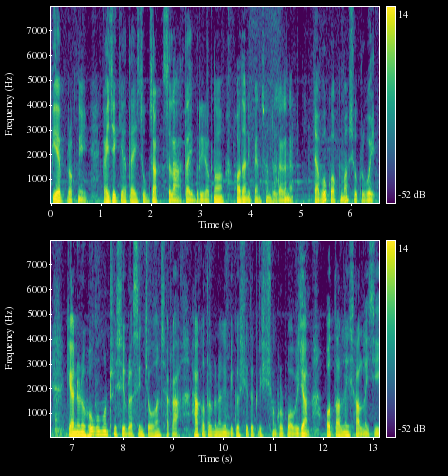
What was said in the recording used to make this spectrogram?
পি এফ রকনি কাইজাকিয়া তাই চুকজাক চলা তাই বুড়ি রকন হদানি পেনশন রোজাগানো যাব કોકમા শুক্রবই। কেন্দ্রীয় হুবমন্ত্রী শিবরাজ সিং চৌহান ছাকা হাকতর হাকতর্গনাঙ্গে বিকশিত কৃষি সংকল্প অভিযান ও তাল নেই সাল সালনিচি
